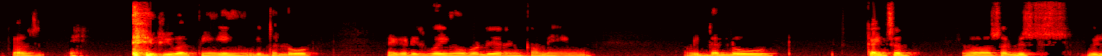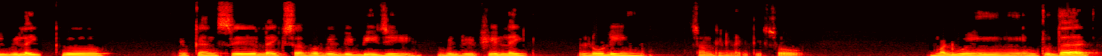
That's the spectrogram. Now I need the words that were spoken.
Because if you are pinging with the load like it is going over there and coming with the load kinds of uh, service will be like uh, you can say like server will be busy will be feel like loading something like this. So not going into that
